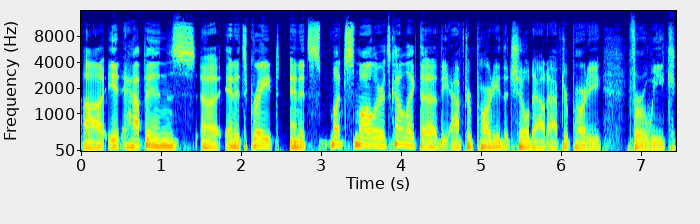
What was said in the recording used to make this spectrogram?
Uh, it happens, uh, and it's great, and it's much smaller. It's kind of like the the after party, the chilled out after party for a week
